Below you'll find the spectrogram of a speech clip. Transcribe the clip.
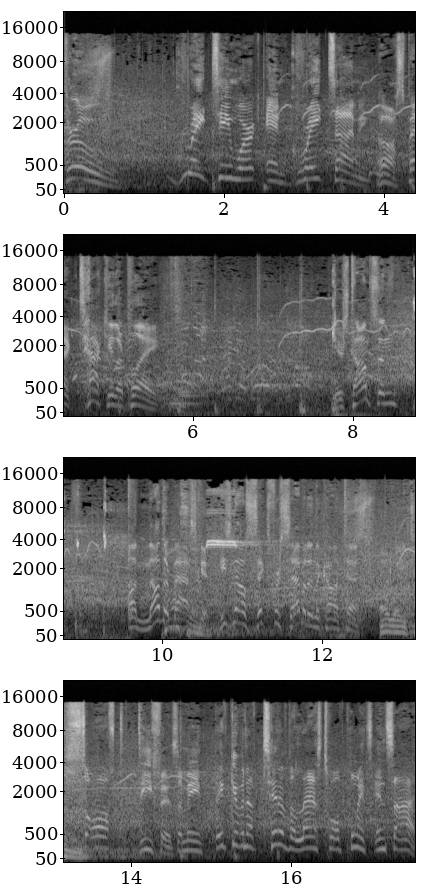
through. Great teamwork and great timing. Oh, spectacular play. Here's Thompson. Another basket. He's now six for seven in the contest. Away team. Soft defense. I mean, they've given up 10 of the last 12 points inside.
